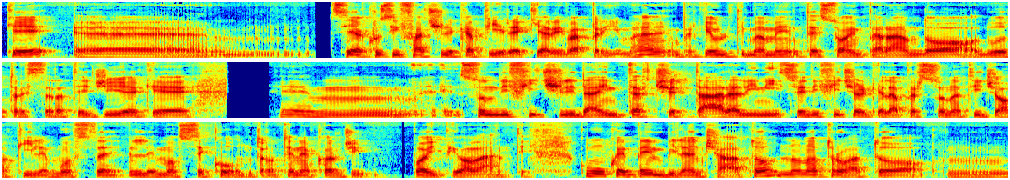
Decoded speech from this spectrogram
che eh, sia così facile capire chi arriva prima, eh? perché ultimamente sto imparando due o tre strategie che ehm, sono difficili da intercettare all'inizio, è difficile che la persona ti giochi le mosse, le mosse contro, te ne accorgi poi più avanti. Comunque è ben bilanciato, non ho trovato mh, mm,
